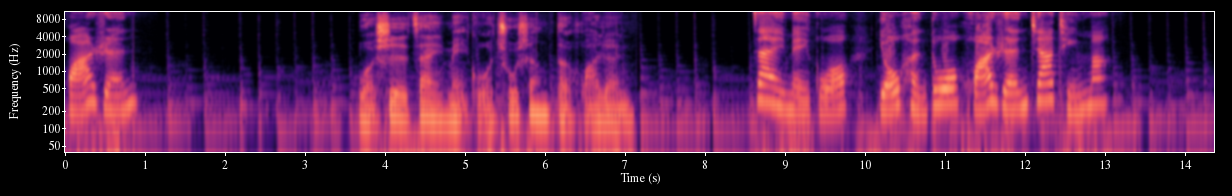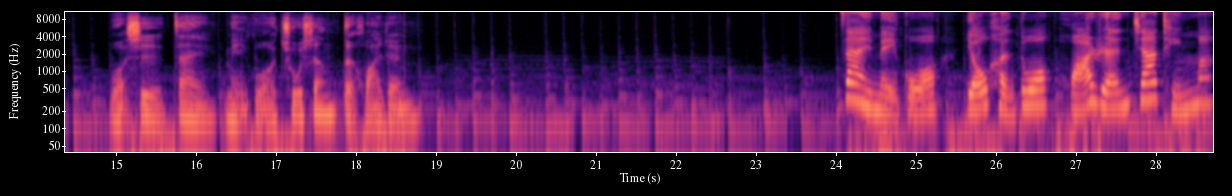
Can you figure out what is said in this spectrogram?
华人，我是在美国出生的华人。在美国有很多华人家庭吗？我是在美国出生的华人。在美国有很多华人家庭吗？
